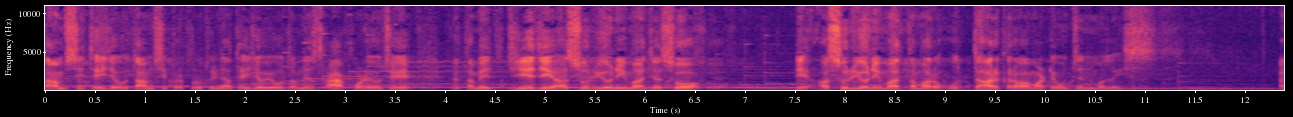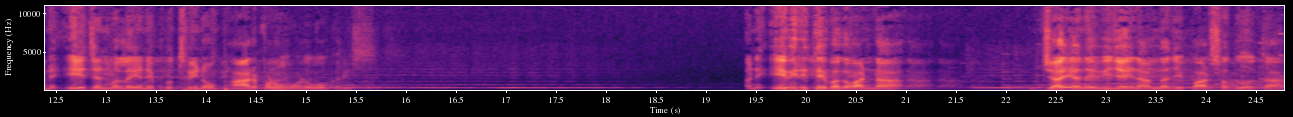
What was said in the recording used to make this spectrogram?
તામસી થઈ જાઓ, તામસી પ્રકૃતિના થઈ જાઓ એવો તમને શ્રાપ મળ્યો છે એટલે તમે જે જે અસુર યોનિમાં જશો, એ અસુર યોનિમાં તમારો ઉદ્ધાર કરવા માટે હું જન્મ લઈશ. અને એ જન્મ લઈ અને પૃથ્વીનો ભાર પણ હું હળવો કરીશ. અને એવી રીતે ભગવાનના જય અને વિજય નામના જે પાર્ષદો હતા,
